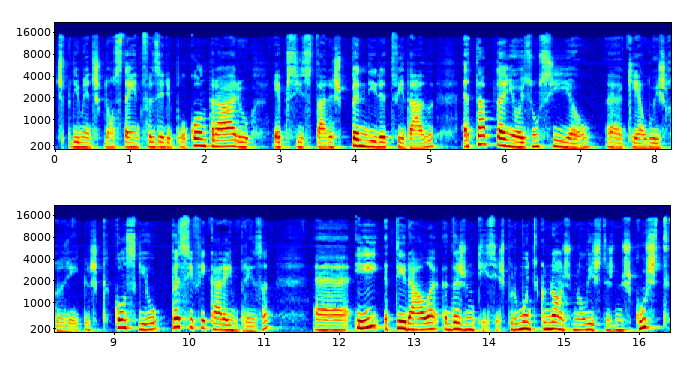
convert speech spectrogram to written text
despedimentos que não se têm de fazer e, pelo contrário, é preciso estar a expandir a atividade. A TAP tem hoje um CEO, uh, que é Luís Rodrigues, que conseguiu pacificar a empresa uh, e tirá-la das notícias. Por muito que nós, jornalistas, nos custe,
